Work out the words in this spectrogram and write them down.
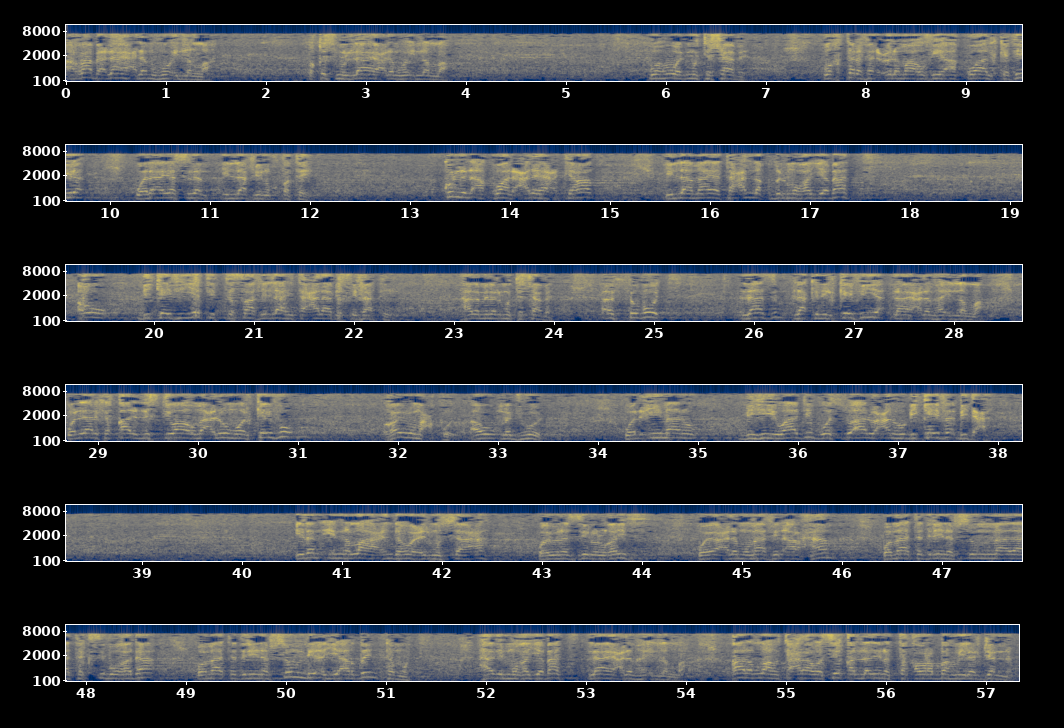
الرابع لا يعلمه إلا الله. وقسم لا يعلمه إلا الله. وهو المتشابه. واختلف العلماء فيه أقوال كثيرة ولا يسلم إلا في نقطتين. كل الأقوال عليها اعتراض إلا ما يتعلق بالمغيبات أو بكيفية اتصاف الله تعالى بصفاته. هذا من المتشابه. الثبوت لازم لكن الكيفية لا يعلمها إلا الله. ولذلك قال الاستواء معلوم والكيف غير معقول أو مجهول. والإيمان به واجب والسؤال عنه بكيف بدعة. إذا إن الله عنده علم الساعة وينزل الغيث ويعلم ما في الأرحام وما تدري نفس ما لا تكسب غدا وما تدري نفس بأي أرض تموت. هذه المغيبات لا يعلمها إلا الله. قال الله تعالى وسيق الذين اتقوا ربهم إلى الجنة.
